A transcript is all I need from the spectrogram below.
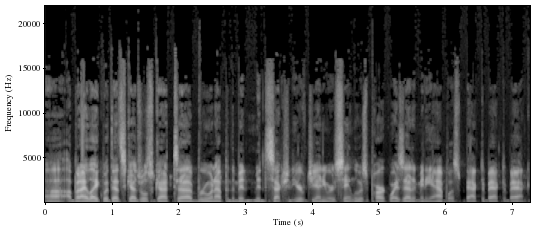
Uh, but I like what that schedule's got uh, brewing up in the mid mid section here of January. St. Louis Park, Wayzata, Minneapolis, back to back to back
